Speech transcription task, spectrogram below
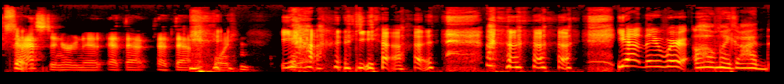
So- fast internet at that at that point. yeah, yeah. yeah, they were oh my god,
